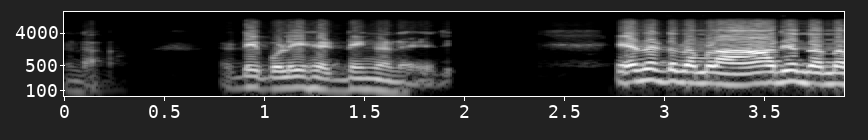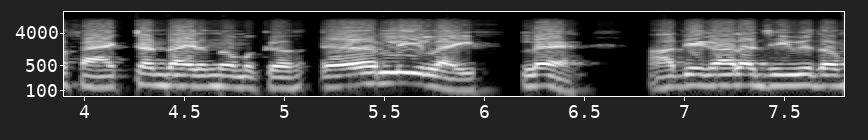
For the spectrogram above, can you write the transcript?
കണ്ടാ? അടിപൊളി ഹെഡിങ് ആണ് എഴുതി. എന്നിട്ട് നമ്മൾ ആദ്യം തന്ന ഫാക്ട് എന്തായിരുന്നു നമുക്ക്? ഏർലി ലൈഫ് അല്ലെ ആദ്യകാല ജീവിതം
